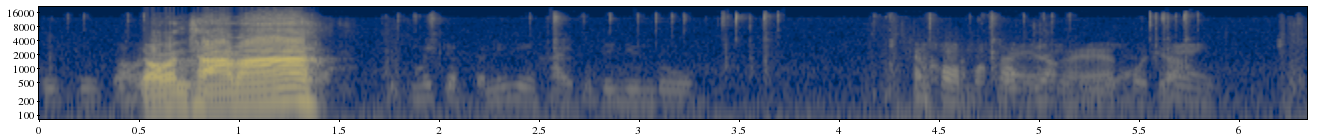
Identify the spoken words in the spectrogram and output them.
กูกูกูเอากัญชามา ไม่เก็บแต่ไม่ยิงใครกูจะยืนดู ไอ้ ของมาครบยังไงแอดหมดยังแม่ง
